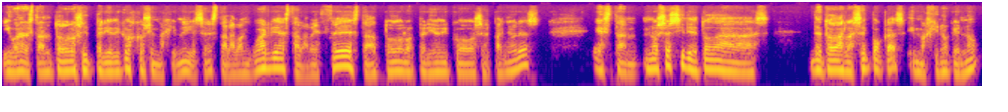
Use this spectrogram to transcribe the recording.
Y bueno, están todos los periódicos que os imaginéis. Está La Vanguardia, está la BC, está todos los periódicos españoles. Están, no sé si de todas, de todas las épocas, imagino que no,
